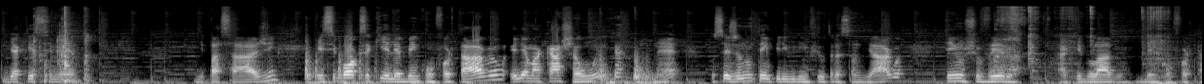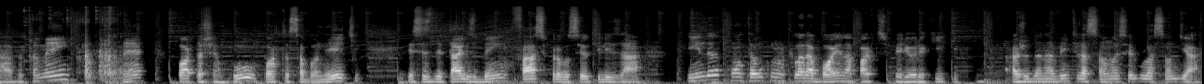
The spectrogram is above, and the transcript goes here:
de aquecimento de passagem. Esse box aqui ele é bem confortável, ele é uma caixa única, né? Ou seja, não tem perigo de infiltração de água. Tem um chuveiro aqui do lado bem confortável também, né? Porta shampoo, porta sabonete, esses detalhes bem fácil para você utilizar. E ainda contamos com uma clarabóia na parte superior aqui que ajuda na ventilação e na circulação de ar.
